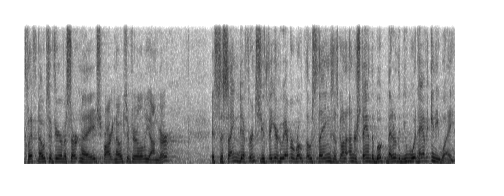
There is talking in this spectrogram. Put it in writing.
Cliff Notes if you're of a certain age, Spark Notes if you're a little younger. It's the same difference. You figure whoever wrote those things is going to understand the book better than you would have anyway.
